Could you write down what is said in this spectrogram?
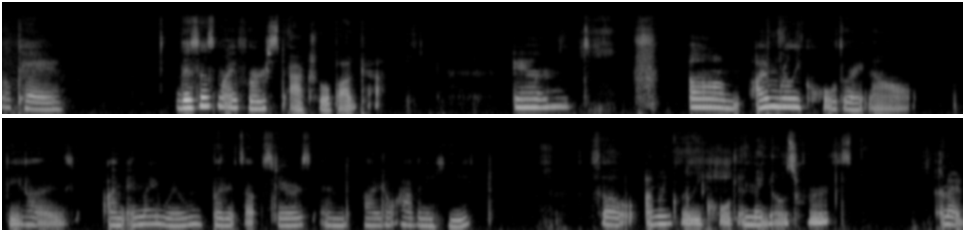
Okay. This is my first actual podcast. And um I'm really cold right now because I'm in my room, but it's upstairs and I don't have any heat. So I'm like really cold and my nose hurts. And I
